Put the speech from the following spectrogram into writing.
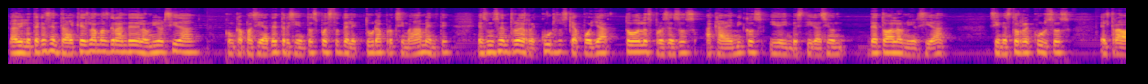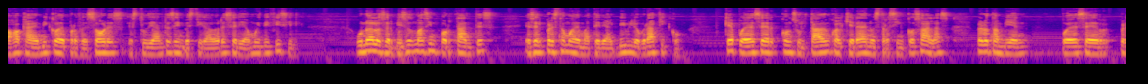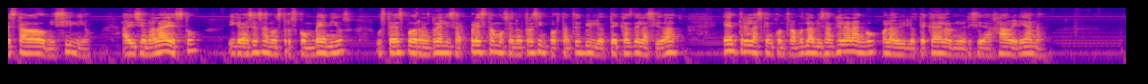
La Biblioteca Central, que es la más grande de la universidad, con capacidad de 300 puestos de lectura aproximadamente, es un centro de recursos que apoya todos los procesos académicos y de investigación de toda la universidad. Sin estos recursos, el trabajo académico de profesores, estudiantes e investigadores sería muy difícil. Uno de los servicios más importantes es el préstamo de material bibliográfico, que puede ser consultado en cualquiera de nuestras cinco salas, pero también puede ser prestado a domicilio. Adicional a esto, y gracias a nuestros convenios, ustedes podrán realizar préstamos en otras importantes bibliotecas de la ciudad. entre las que encontramos la Luis Ángel Arango o la biblioteca de la Universidad Javeriana.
